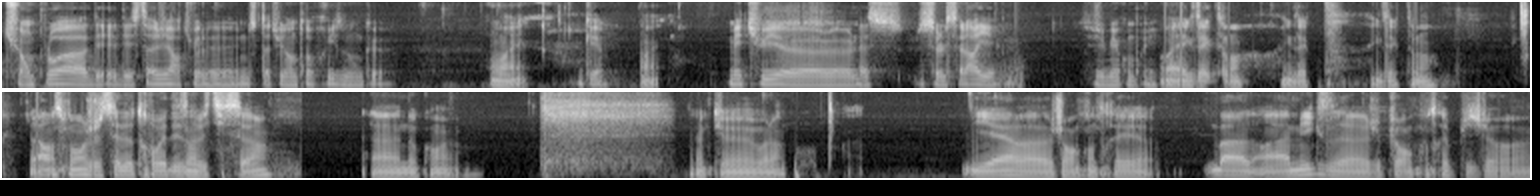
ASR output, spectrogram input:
tu emploies des, stagiaires, tu as une statut d'entreprise, donc. Euh. Ouais. Ok. Ouais. Mais tu es euh, le seul salarié, si j'ai bien compris. Ouais, exactement. Exact. Exactement. Là, en ce moment, j'essaie de trouver des investisseurs. Euh, donc, donc voilà. Hier, j'ai rencontré. Bah, à Mix, j'ai pu rencontrer plusieurs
